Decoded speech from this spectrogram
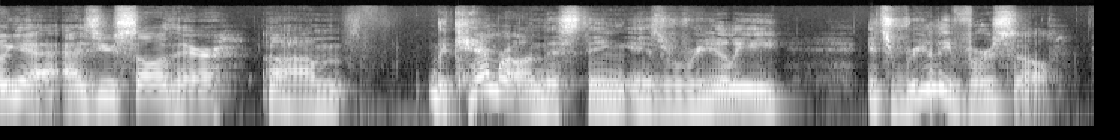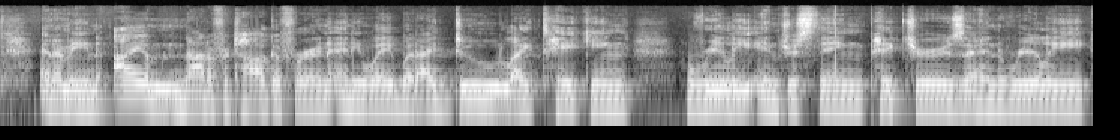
So yeah, as you saw there, um, the camera on this thing is really, it's really versatile. And I mean, I am not a photographer in any way, but I do like taking really interesting pictures and really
